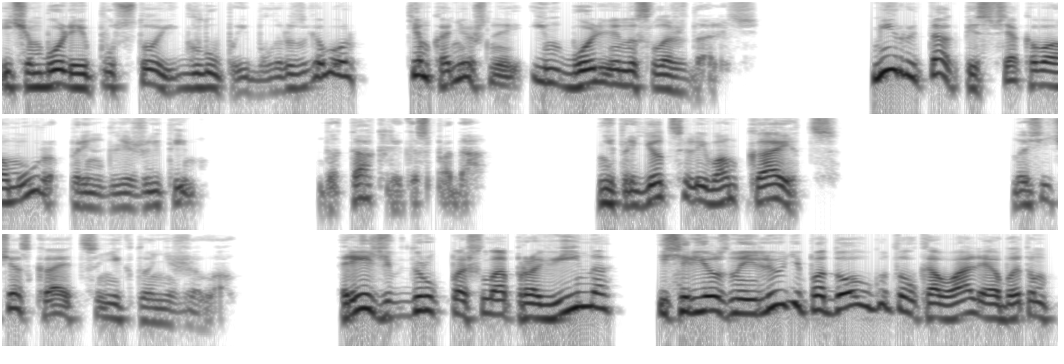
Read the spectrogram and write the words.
и чем более пустой и глупый был разговор, тем, конечно, им более наслаждались. Мир и так, без всякого амура, принадлежит им. Да так ли, господа? Не придется ли вам каяться? Но сейчас каяться никто не желал. Речь вдруг пошла про вина, и серьезные люди подолгу толковали об этом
